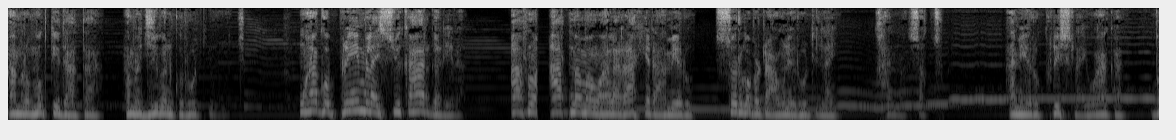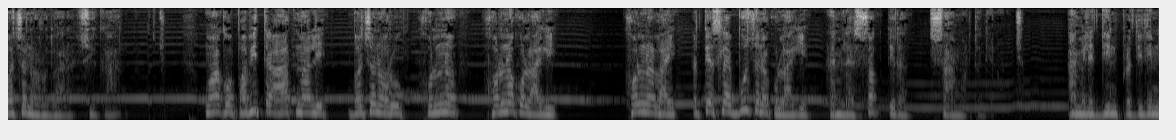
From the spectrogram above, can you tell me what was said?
हाम्रो मुक्तिदाता हाम्रो जीवनको रोटी हुनुहुन्छ। उहाँको प्रेमलाई स्वीकार गरेर आफ्नो आत्मामा उहाँलाई राखेर हामीहरू स्वर्गबाट आउने रोटीलाई खान सक्छौँ। हामीहरू क्रिसलाई उहाँका वचनहरूद्वारा स्वीकार उहाँको पवित्र आत्माले वचनहरू खोल्न खोल्नको लागि खोल्नलाई र त्यसलाई बुझ्नको लागि हामीलाई शक्ति र सामर्थ्य दिनुहुन्छ। हामीले दिन प्रतिदिन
